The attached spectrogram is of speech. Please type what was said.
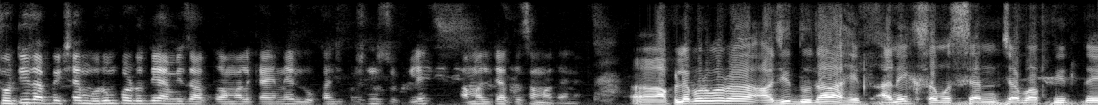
छोटीच अपेक्षा मुरुम पडू दे आम्ही जातो आम्हाला काय नाही. लोकांचे प्रश्न सुटले आम्हाला त्याचं समाधान आहे. आपल्या बरोबर अजित दुधाळ आहेत. अनेक समस्यांच्या बाबतीत ते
